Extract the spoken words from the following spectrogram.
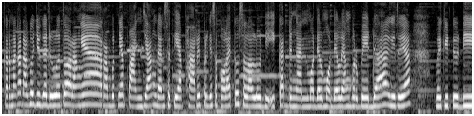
Karena kan aku juga dulu tuh orangnya rambutnya panjang dan setiap hari pergi sekolah itu selalu diikat dengan model-model yang berbeda gitu ya. Baik itu di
